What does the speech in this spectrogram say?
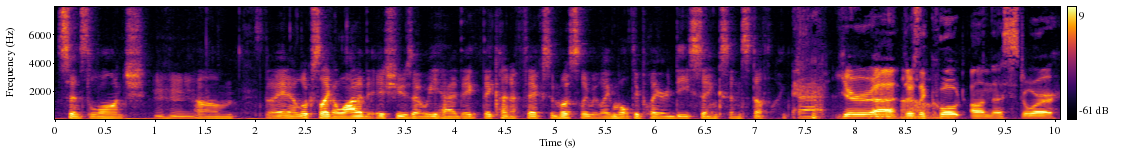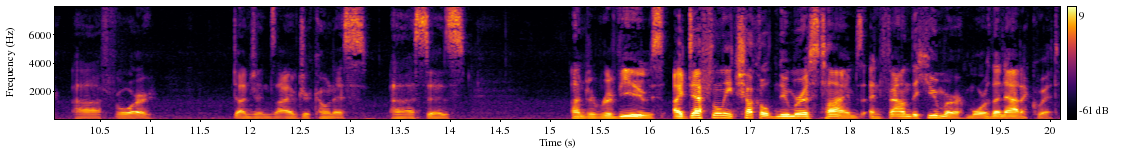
since launch. hmm Um, and it looks like a lot of the issues that we had they, they kind of fixed, and mostly with like multiplayer desyncs and stuff like that. Your uh, there's a Um, quote on the store uh, for Dungeons Eye of Draconis uh, says under reviews, I definitely chuckled numerous times and found the humor more than adequate.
